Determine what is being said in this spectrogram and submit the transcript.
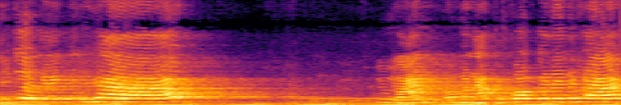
จะเกิดอะไรขึ้นครับอยู่นั้นเรามานับพร้อกันเลยนะครับ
